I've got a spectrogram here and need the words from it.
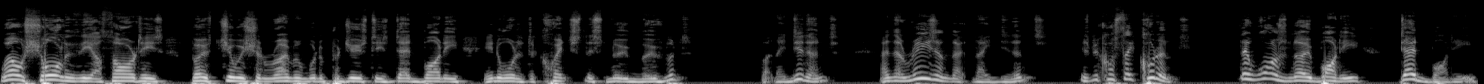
Well, surely the authorities both Jewish and Roman would have produced his dead body in order to quench this new movement. But they didn't, and the reason that they didn't is because they couldn't. There was no body, dead body,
